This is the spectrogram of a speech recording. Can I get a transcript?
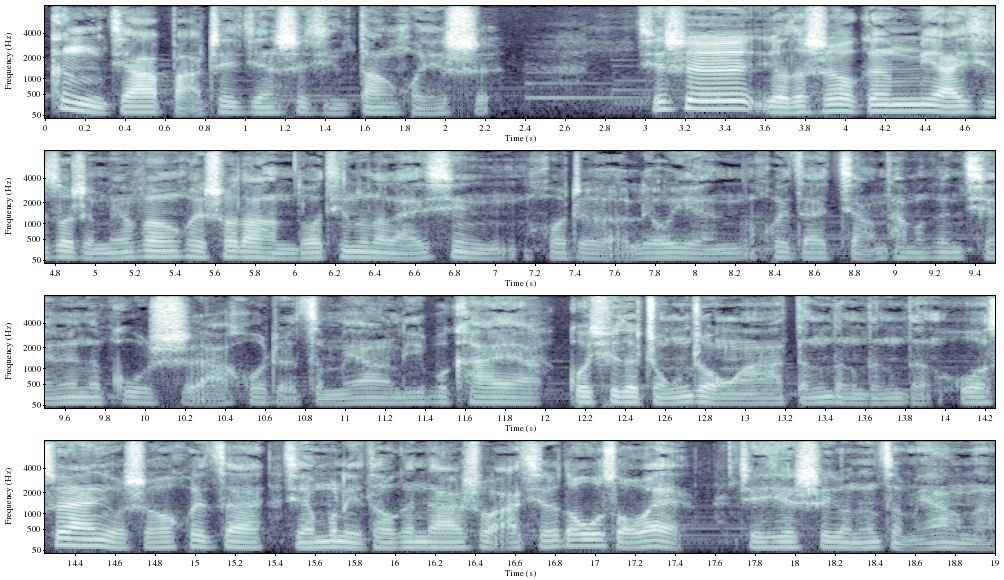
更加把这件事情当回事。其实有的时候跟米娅一起做枕边风，会收到很多听众的来信或者留言，会在讲他们跟前任的故事啊，或者怎么样离不开呀，过去的种种啊，等等等等。我虽然有时候会在节目里头跟大家说啊，其实都无所谓，这些事又能怎么样呢？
